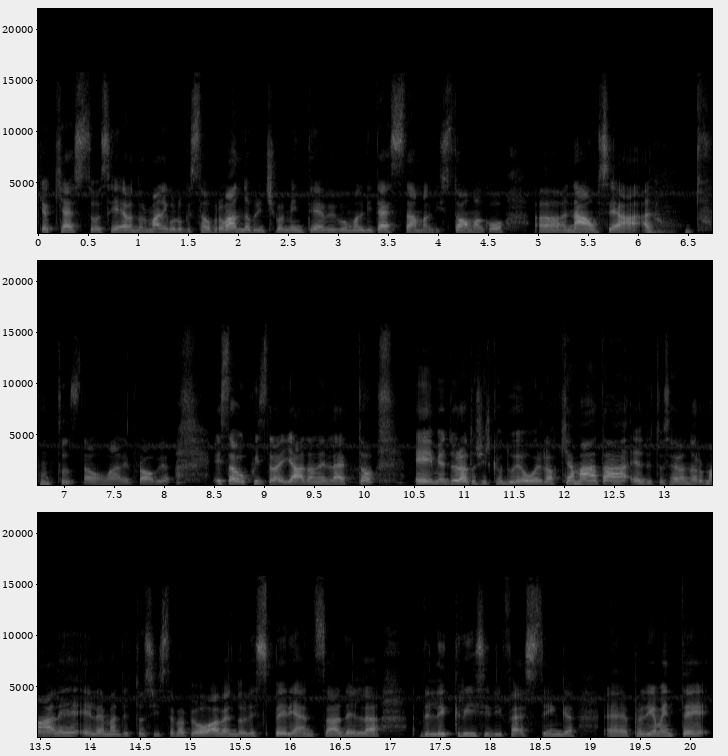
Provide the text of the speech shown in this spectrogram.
Gli ho chiesto se era normale quello che stavo provando, principalmente avevo mal di testa, mal di stomaco, uh, nausea, tutto stavo male proprio e stavo qui sdraiata nel letto e mi è durato circa due ore. L'ho chiamata e ho detto se era normale e lei mi ha detto sì, stai proprio avendo l'esperienza del, delle crisi di fasting. Eh, praticamente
